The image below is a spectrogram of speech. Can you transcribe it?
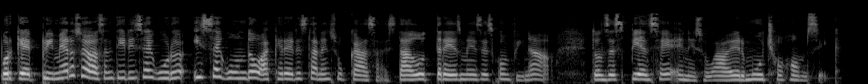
porque primero se va a sentir inseguro y segundo va a querer estar en su casa. Ha estado tres meses confinado. Entonces piense en eso, va a haber mucho homesick.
